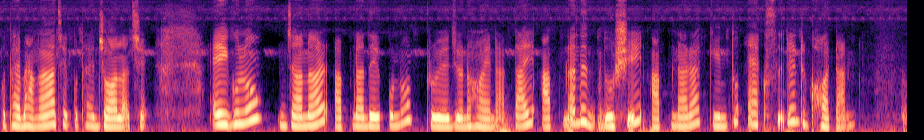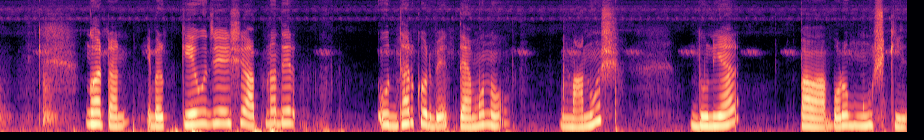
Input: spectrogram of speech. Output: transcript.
কোথায় ভাঙা আছে, কোথায় জল আছে। এইগুলো জানার আপনাদের কোনো প্রয়োজন হয় না। তাই আপনাদের দোষেই আপনারা কিন্তু অ্যাক্সিডেন্ট ঘটান। ঘটান। এবার কেউ যে এসে আপনাদের উদ্ধার করবে, তেমনও মানুষ দুনিয়ার পাওয়া বড় মুশকিল।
